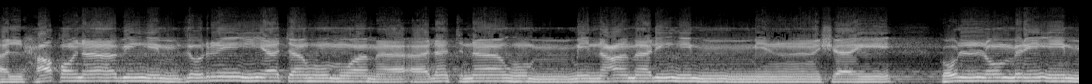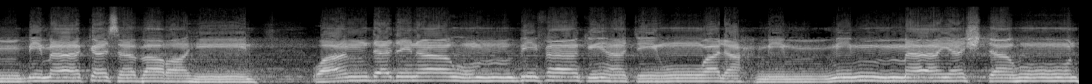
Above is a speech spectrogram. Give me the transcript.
ألحقنا بهم ذريتهم وما ألتناهم من عملهم من شيء. كل امرئ بما كسب رهين. وأمددناهم بفاكهة ولحم مما يشتهون.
